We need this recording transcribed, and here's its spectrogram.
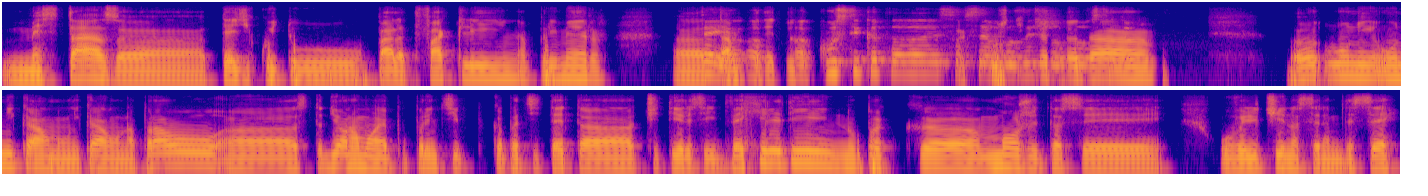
места за тези, които палят факли, например. Те, там, а- където акустиката е съвсем различна акустиката, от този да, уни, уникално, уникално направо. Стадиона му е по принцип капацитета 42 000, но пък може да се увеличи на 70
